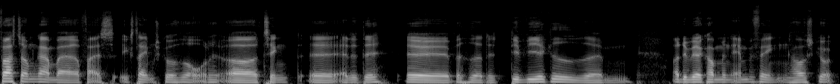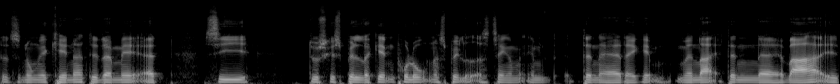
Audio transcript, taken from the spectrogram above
første omgang var jeg faktisk ekstremt skuffet over det, og tænkte, øh, er det det? Øh, hvad hedder det? Det virkede, øh, og det vil jeg komme med en anbefaling, har også gjort det til nogen, jeg kender, det der med at sige, du skal spille dig gennem prologen af spillet, og så tænker man, jamen, den er jeg da igennem. Men nej, den øh, varer i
